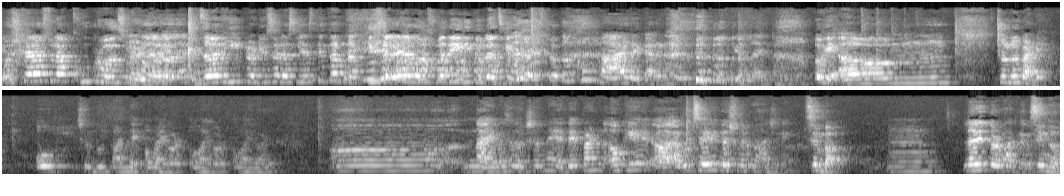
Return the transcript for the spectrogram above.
पुष्करा तुला खूप रोल्स मिळणार जर ही प्रोड्युसर असली असती तर नक्की सगळ्या रोल्समध्ये ही तुलाच घेतलं असतं. खूप माड आहे कारण okay um, Chulbul Pandey. Oh Chulbul Pandey. Oh my god oh my god oh my god नाही माझ्या लक्षात नाही येते पण okay I would say Kashmir Mahajane. Simmba. Lalit Prabhakar. Singham.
